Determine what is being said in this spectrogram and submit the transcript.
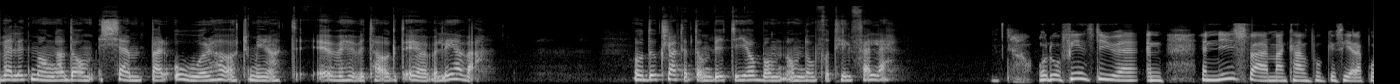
väldigt många av dem kämpar oerhört med att överhuvudtaget överleva. Och då är det klart att de byter jobb om, om de får tillfälle. Och då finns det ju en, en ny sfär man kan fokusera på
